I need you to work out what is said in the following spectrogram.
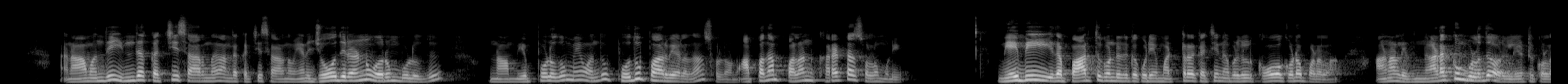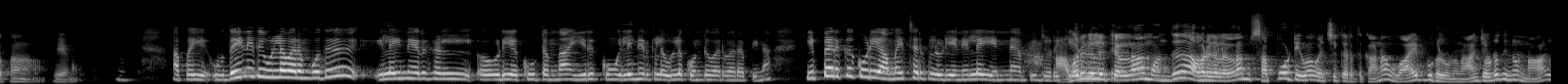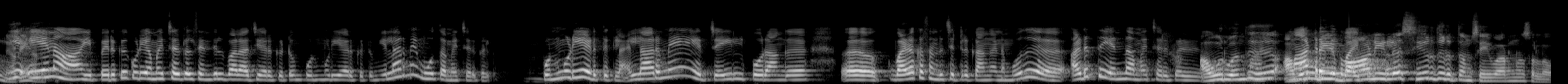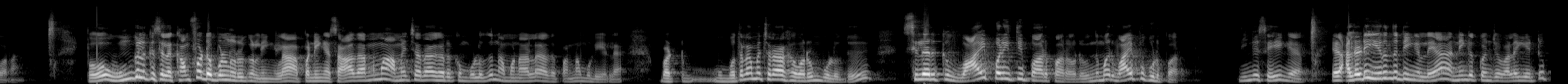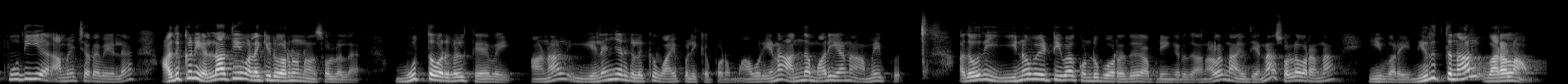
நான் வந்து இந்த கட்சி சார்ந்தவன் அந்த கட்சி சார்ந்தவன் ஏன்னா ஜோதிடன்னு வரும் பொழுது நாம் எப்பொழுதுமே வந்து பொது பார்வையில் தான் சொல்லணும். அப்போ தான் பலன் கரெக்டாக சொல்ல முடியும். மேபி இதை பார்த்து கொண்டு இருக்கக்கூடிய மற்ற கட்சி நபர்கள் கோவக்கூட படலாம். ஆனால் இது நடக்கும் பொழுது அவர்கள் ஏற்றுக்கொள்ளத்தான் வேணும். அப்ப உதயநிதி உள்ள வரும்போது இளைஞர்கள் உடைய கூட்டம் தான் இருக்கும் இளைஞர்களை உள்ள கொண்டு வருவார் அப்படின்னா இப்ப இருக்கக்கூடிய அமைச்சர்களுடைய நிலை என்ன கேள்வி இருக்கு. அவர்களுக்கெல்லாம் வந்து அவர்கள் எல்லாம் சப்போர்ட்டிவா வச்சுக்கிறதுக்கான வாய்ப்புகள் உண்டு நான் சொல்றது இன்னும் நாள். ஏன்னா இப்ப இருக்கக்கூடிய அமைச்சர்கள் செந்தில் பாலாஜியா இருக்கட்டும் பொன்முடியா இருக்கட்டும் எல்லாருமே மூத்த அமைச்சர்கள் பொன்முடியே எடுத்துக்கலாம். எல்லாருமே ஜெயில் போறாங்க வழக்க சந்திச்சிட்டு இருக்காங்கன்னும் போது அடுத்து எந்த அமைச்சர்கள் அவர் வந்து அவருடைய பாணியில சீர்திருத்தம் செய்வார்னு சொல்ல வரேன் இப்போ உங்களுக்கு சில கம்ஃபர்டபுள்னு இருக்கும் இல்லைங்களா? அப்போ நீங்கள் சாதாரணமாக அமைச்சராக இருக்கும் பொழுது நம்மளால அதை பண்ண முடியல. பட் முதலமைச்சராக வரும் பொழுது சிலருக்கு வாய்ப்பளித்து பார்ப்பார் அவர். இந்த மாதிரி வாய்ப்பு கொடுப்பார். நீங்கள் செய்யுங்க. ஆல்ரெடி இருந்துட்டீங்க இல்லையா? நீங்கள் கொஞ்சம் விலகிட்டு புதிய அமைச்சரவையில் அதுக்குன்னு எல்லாத்தையும் விளக்கிட்டு வரணும்னு நான் சொல்லலை. மூத்தவர்கள் தேவை. ஆனால் இளைஞர்களுக்கு வாய்ப்பளிக்கப்படும். அவர் ஏன்னா அந்த மாதிரியான அமைப்பு. அதாவது இனோவேட்டிவாக கொண்டு போகிறது அப்படிங்கிறது. அதனால் நான் இது என்ன சொல்ல வரேன்னா இவரை நிறுத்தினால் வரலாம்.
